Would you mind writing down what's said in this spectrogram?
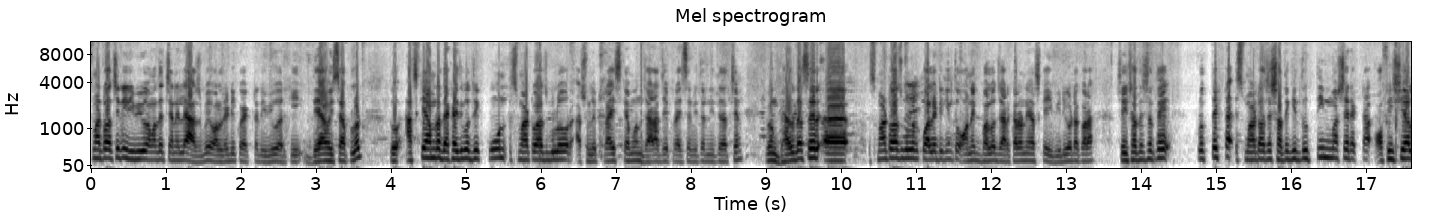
স্মার্ট ওয়াচেরই রিভিউ আমাদের চ্যানেলে আসবে। অলরেডি কয়েকটা রিভিউ আর কি দেওয়া হয়েছে আপলোড তো আজকে আমরা দেখাই দিব যে কোন স্মার্ট ওয়াচগুলোর আসলে প্রাইস কেমন, যারা যে প্রাইসের ভিতরে নিতে যাচ্ছেন। এবং ভ্যালদাসের স্মার্ট ওয়াচগুলোর কোয়ালিটি কিন্তু অনেক ভালো, যার কারণে আজকে এই ভিডিওটা করা। সেই সাথে সাথে প্রত্যেকটা স্মার্ট ওয়াচের সাথে কিন্তু তিন মাসের একটা অফিসিয়াল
